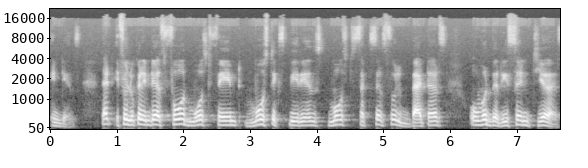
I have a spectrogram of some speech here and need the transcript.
Indians. That if you look at India's four most famed, most experienced, most successful batters over the recent years,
